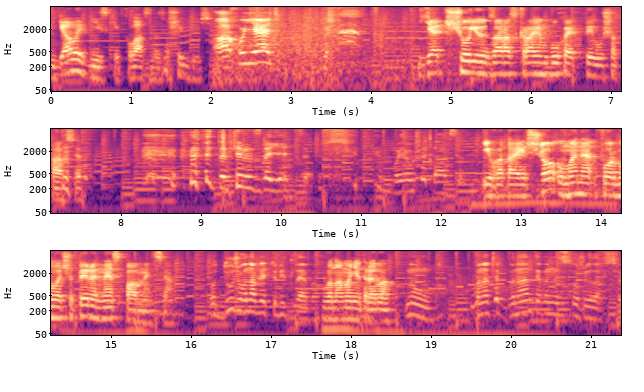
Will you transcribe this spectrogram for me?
В'яле віскі. Класно, зашибісь. Ахуєть! Я чую зараз краєм вуха, як ти ушатався. Тобі не здається. Бо я ушатався. І вгадаєш, що у мене Формула 4 не спавниться. От дуже вона, блядь, тобі треба. Вона мені треба. Ну, вона, те- вона на тебе не заслужила, все.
